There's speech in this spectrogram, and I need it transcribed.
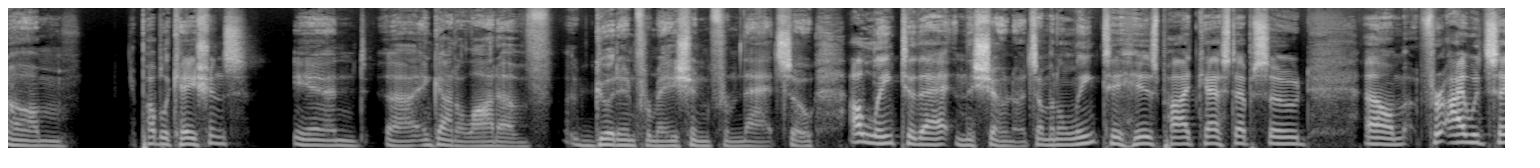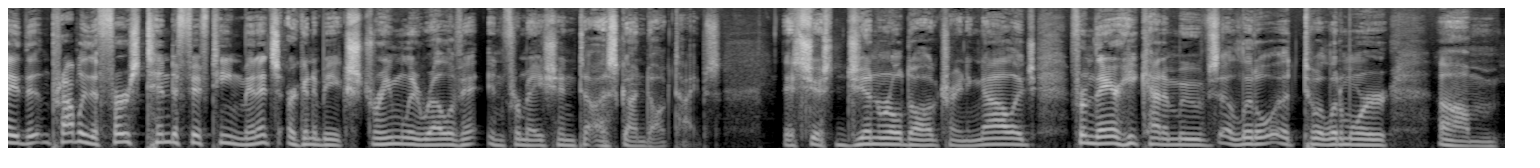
um, publications and uh, and got a lot of good information from that. So I'll link to that in the show notes. I'm going to link to his podcast episode. Um, for I would say that probably the first 10 to 15 minutes are going to be extremely relevant information to us gun dog types. It's just general dog training knowledge. From there, he kind of moves a little uh, to a little more um,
